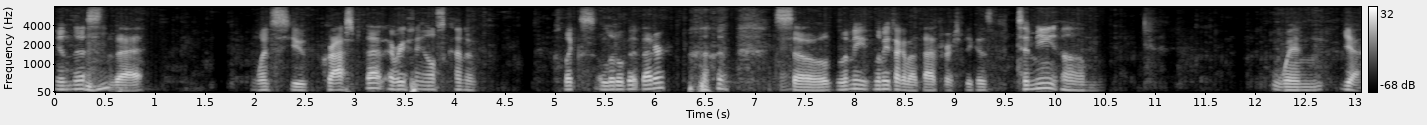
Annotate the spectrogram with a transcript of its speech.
in this mm-hmm. that once you grasp that, everything else kind of clicks a little bit better. okay. So let me let me talk about that first because to me, um, when yeah,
